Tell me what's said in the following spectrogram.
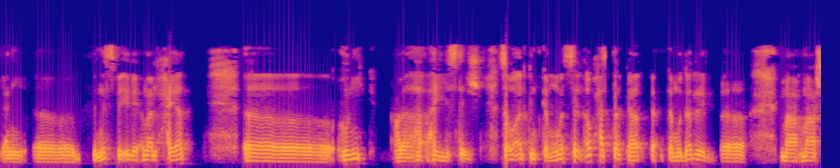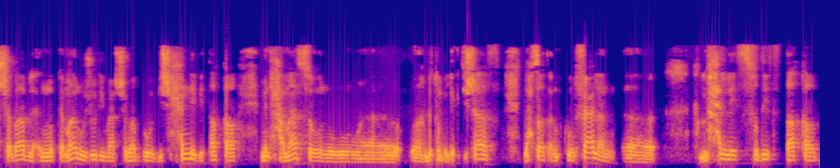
يعني آه بالنسبة لي أنا الحياة آه، هنيك على هاي الستيج سواء كنت كممثل أو حتى كمدرب آه، مع مع الشباب لأنه كمان وجودي مع الشباب هو بيشحنني بطاقة من حماسهم ورغبتهم بالاكتشاف. لحظات أنا بكون فعلا آه، محلس فضية الطاقة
